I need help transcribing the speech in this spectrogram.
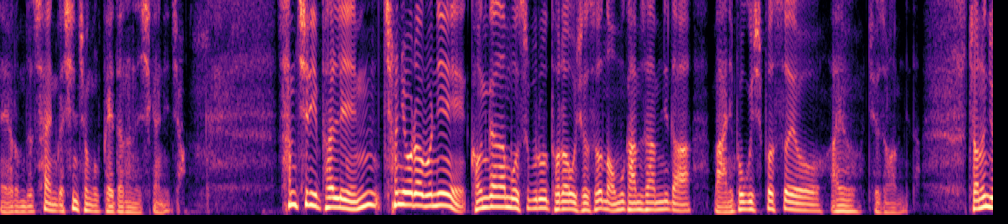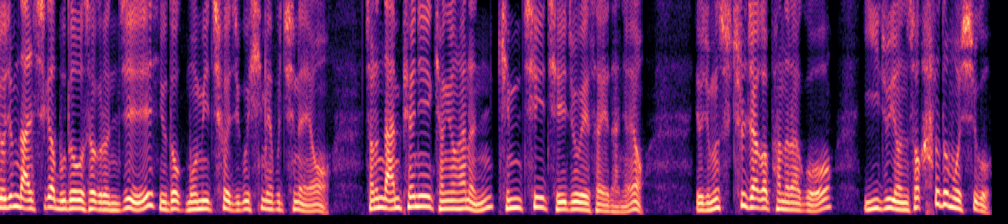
네, 여러분들 사연과 신청곡 배달하는 시간이죠. 3728님, 천이 오라버니 건강한 모습으로 돌아오셔서 너무 감사합니다. 많이 보고 싶었어요. 아유, 죄송합니다. 저는 요즘 날씨가 무더워서 그런지 유독 몸이 처지고 힘에 부치네요. 저는 남편이 경영하는 김치 제조회사에 다녀요. 요즘은 수출 작업하느라고 2주 연속 하루도 못 쉬고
